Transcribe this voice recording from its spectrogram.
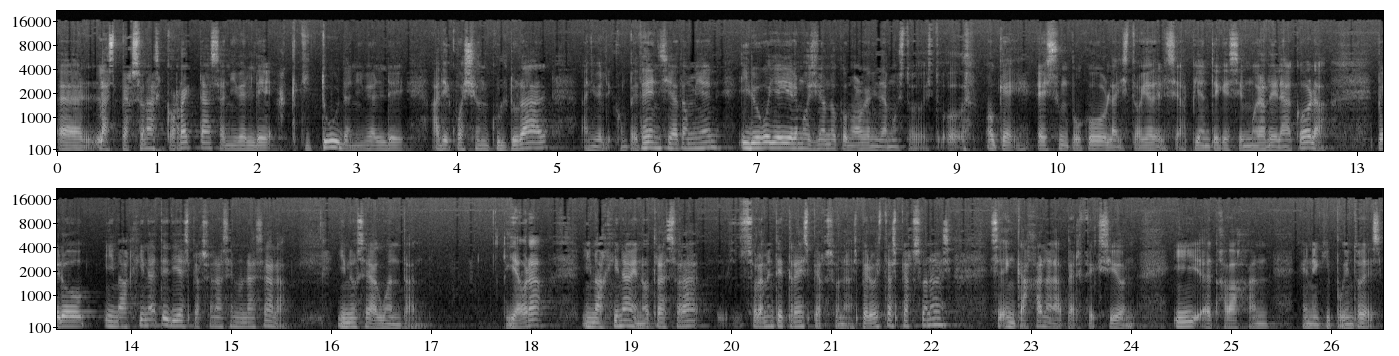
eh, las personas correctas a nivel de actitud, a nivel de adecuación cultural, a nivel de competencia también, y luego ya iremos viendo cómo organizamos todo esto. Ok, es un poco la historia del serpiente que se muerde la cola, pero imagínate 10 personas en una sala y no se aguantan. Y ahora imagina en otra sala solamente tres personas, pero estas personas se encajan a la perfección y eh, trabajan en equipo. Entonces,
